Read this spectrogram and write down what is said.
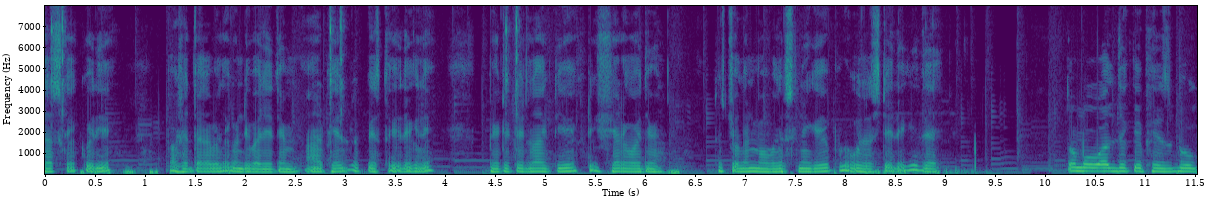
সাবস্ক্রাইব করে দিয়ে পাশে থাকা বেলাইকনটি বাজিয়ে দেবেন আর ফেসবুক পেজ থেকে দেখলে ভিডিওটি লাইক দিয়ে একটি শেয়ার করে দেবেন। তো চলুন মোবাইল স্ক্রিনে গিয়ে পুরো প্রসেসটি দেখিয়ে দেয় তো মোবাইল থেকে ফেসবুক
